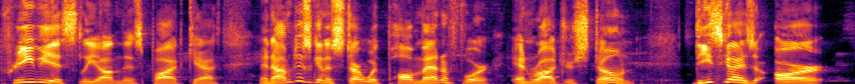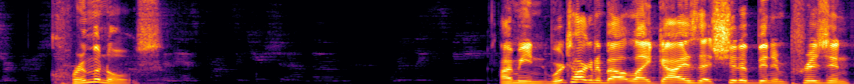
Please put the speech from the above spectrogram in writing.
previously on this podcast. And i'm just going to start with paul manafort and roger stone. These guys are criminals. I mean, we're talking about like guys that should have been in prison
